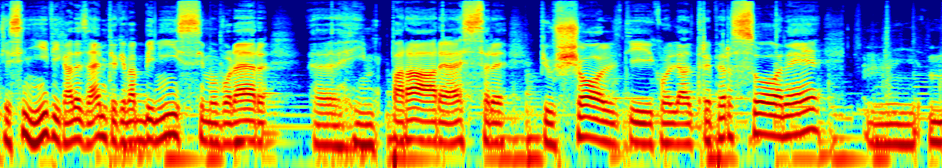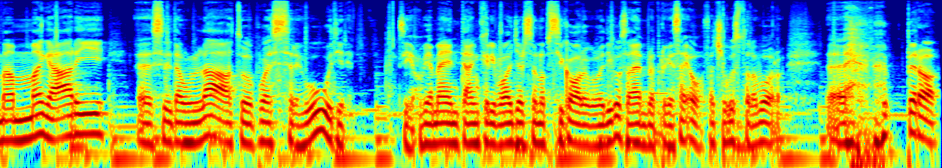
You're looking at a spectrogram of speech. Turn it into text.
Che significa, ad esempio, che va benissimo voler eh, imparare a essere più sciolti con le altre persone, mh, mm, ma magari eh, se da un lato può essere utile, sì, ovviamente anche rivolgersi a uno psicologo, lo dico sempre perché sai, oh, faccio questo lavoro, eh, però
